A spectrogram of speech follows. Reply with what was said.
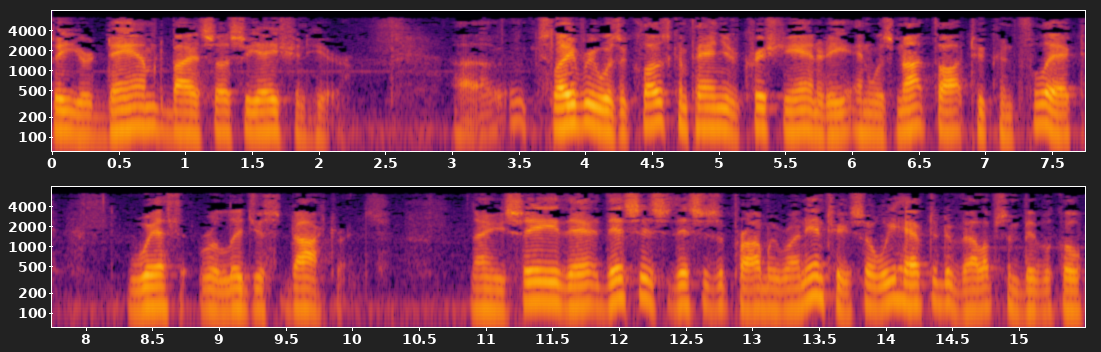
See, you're damned by association here. Uh, slavery was a close companion of Christianity and was not thought to conflict with religious doctrines. Now you see, there, this is this is a problem we run into. So we have to develop some biblical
